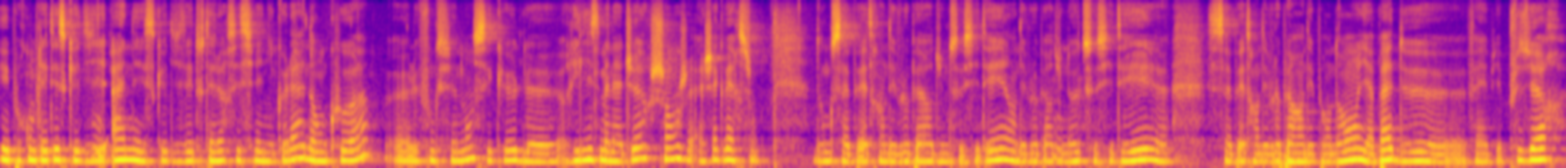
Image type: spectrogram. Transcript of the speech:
Et pour compléter ce que dit Anne et ce que disait tout à l'heure Cécile et Nicolas, dans Koa, euh, le fonctionnement, c'est que le release manager change à chaque version. Donc ça peut être un développeur d'une société, un développeur d'une autre société, euh, ça peut être un développeur indépendant. Il n'y a pas de, euh, enfin, il y a plusieurs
